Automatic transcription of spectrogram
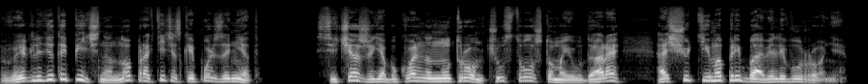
Выглядит эпично, но практической пользы нет. Сейчас же я буквально нутром чувствовал, что мои удары ощутимо прибавили в уроне.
